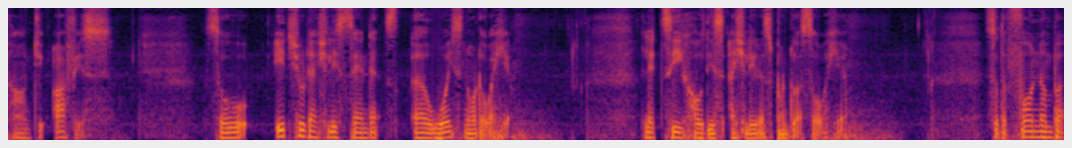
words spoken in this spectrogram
county office. So it should actually send us a voice note over here. Let's see how this actually respond to us over here. So the phone number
